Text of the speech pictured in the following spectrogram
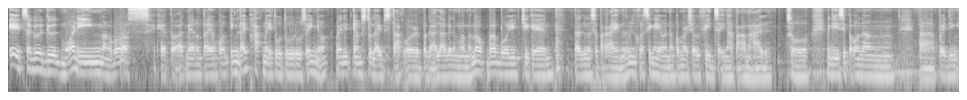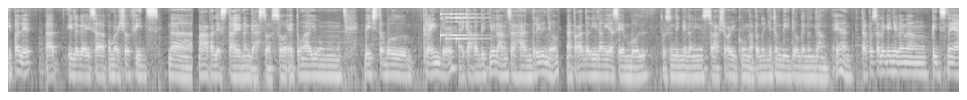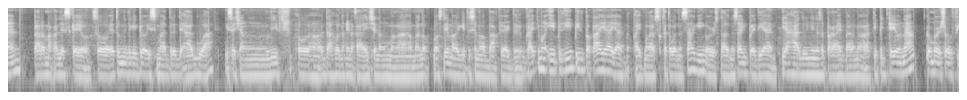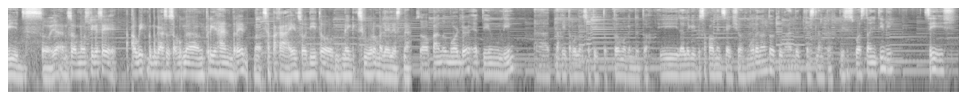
It's a good good morning mga boss. Ito at meron tayong konting life hack na ituturo sa inyo when it comes to livestock or pag-aalaga ng mga manok, baboy, chicken, lalo na sa pakain. Alam niyo kasi ngayon ang commercial feed sa inapakamahal. So, nag-iisip ako ng ah, pwedeng ipalit at ilagay sa commercial feeds na makakales tayo ng gastos. So, ito nga yung vegetable grinder na ikakabit nyo lang sa hand drill nyo. Napakadali lang i-assemble. So, sundin nyo lang yung instruction or kung napanood nyo itong video, ganun lang. Ayan. Tapos, alagyan nyo lang ng feeds na yan para makales kayo. So, itong nilagay ko is Madre de Agua. Isa siyang leaf o uh, dahon na kinakain siya ng mga manok. Mostly makikita sa mga backyard. Kahit yung mga ipil-ipil, papaya, yan. Kahit mga katawan ng saging or dahon ng saging, pwede yan. Ihahalo nyo na sa pakain para makatipid kayo ng commercial feeds. So, yan. So, mostly kasi a week gumagastos ako ng 300 sa pakain. So, dito, may, siguro maleles na. So, paano order? Ito yung link at nakita ko lang sa TikTok to, maganda to. Ilalagay ko sa comment section. Mura lang to, 200 plus lang to. This is Boss TV. Say ish!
